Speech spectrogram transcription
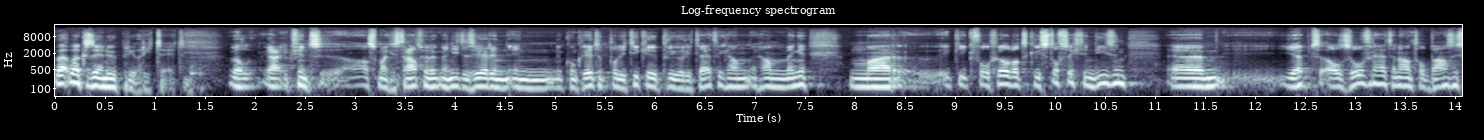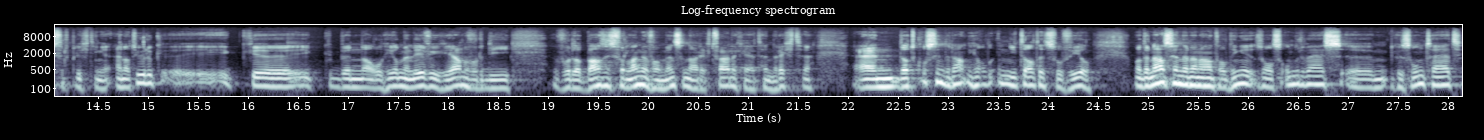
Welke zijn uw prioriteiten? Wel, ja, ik vind als magistraat wil ik me niet te zeer in, in concrete politieke prioriteiten gaan, gaan mengen. Maar ik, ik volg wel wat Christophe zegt in die zin. Uh, je hebt als overheid een aantal basisverplichtingen. En natuurlijk, eh, ik, uh, ik ben al heel mijn leven gegaan voor, die, voor dat basisverlangen van mensen naar rechtvaardigheid en recht. En dat kost inderdaad niet, niet altijd zoveel. Maar daarnaast zijn er een aantal dingen, zoals onderwijs, uh, gezondheid,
